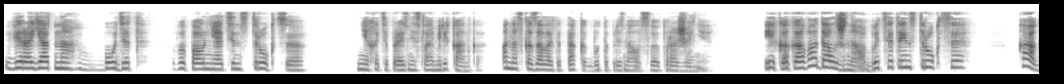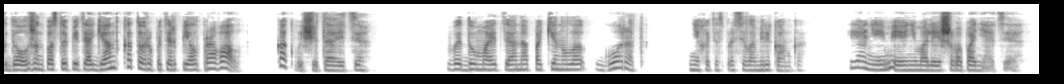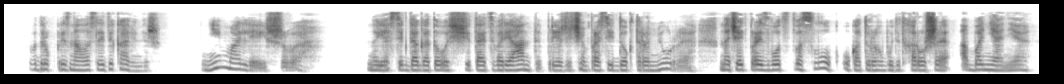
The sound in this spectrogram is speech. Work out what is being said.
«Вероятно, будет выполнять инструкцию», — нехотя произнесла американка. Она сказала это так, как будто признала свое поражение. «И какова должна быть эта инструкция? Как должен поступить агент, который потерпел провал? Как вы считаете?» «Вы думаете, она покинула город?» — нехотя спросила американка. «Я не имею ни малейшего понятия», — вдруг призналась леди Кавендиш. «Ни малейшего. Но я всегда готова считать варианты, прежде чем просить доктора Мюррея начать производство слуг, у которых будет хорошее обоняние.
